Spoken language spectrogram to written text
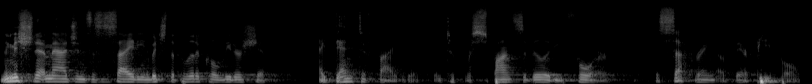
The Mishnah imagines a society in which the political leadership identified with and took responsibility for the suffering of their people.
